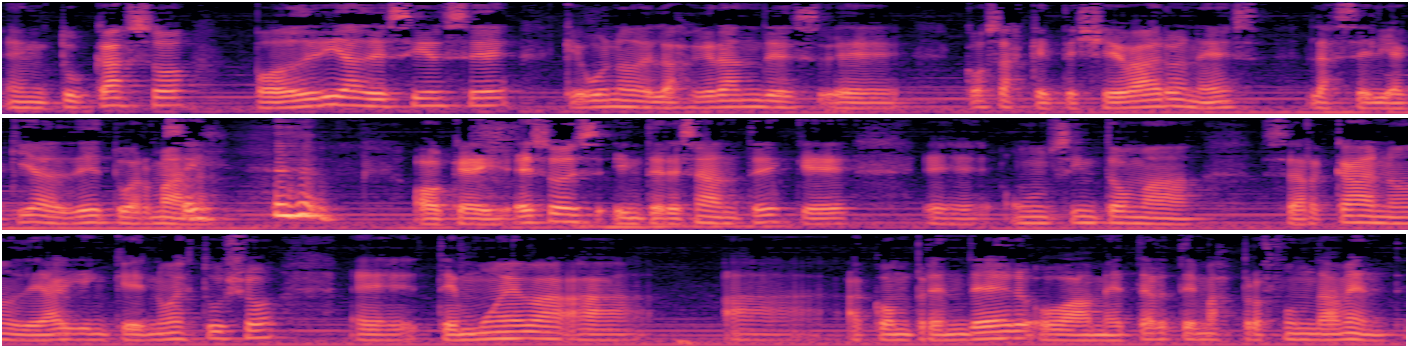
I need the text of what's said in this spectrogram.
en tu caso podría decirse que una de las grandes eh, cosas que te llevaron es la celiaquía de tu hermana. ok, eso es interesante que eh, un síntoma cercano de alguien que no es tuyo eh, te mueva a, comprender o a meterte más profundamente.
